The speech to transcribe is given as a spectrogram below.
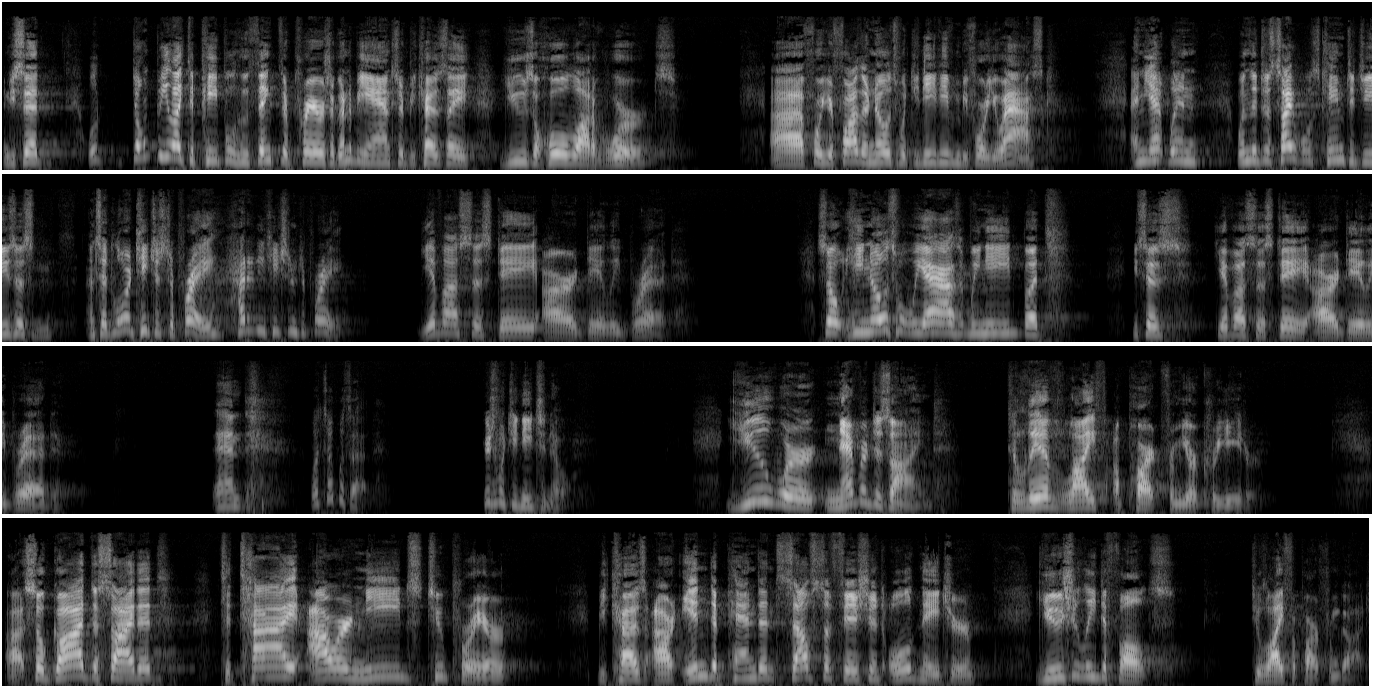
and he said, Well, don't be like the people who think their prayers are going to be answered because they use a whole lot of words. Uh, for your Father knows what you need even before you ask. And yet, when, when the disciples came to Jesus and, and said, Lord, teach us to pray, how did he teach them to pray? Give us this day our daily bread. So he knows what we ask, we need, but he says, Give us this day our daily bread. And what's up with that? Here's what you need to know you were never designed to live life apart from your Creator. Uh, so God decided to tie our needs to prayer because our independent, self sufficient old nature usually defaults to life apart from God.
